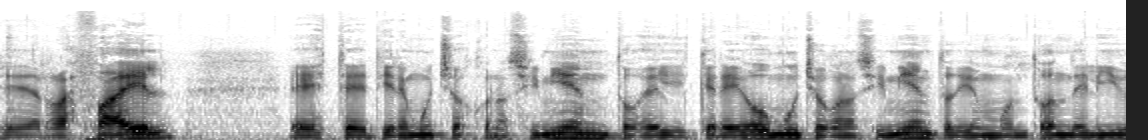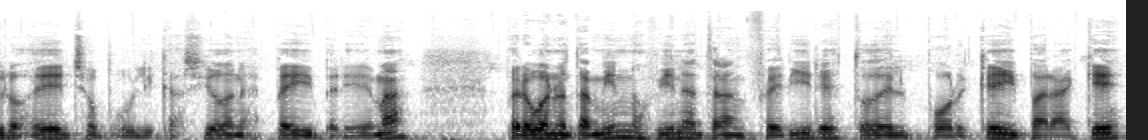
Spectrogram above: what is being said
eh, Rafael este, tiene muchos conocimientos, él creó mucho conocimiento, tiene un montón de libros hechos, publicaciones, paper y demás, pero bueno, también nos viene a transferir esto del por qué y para qué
